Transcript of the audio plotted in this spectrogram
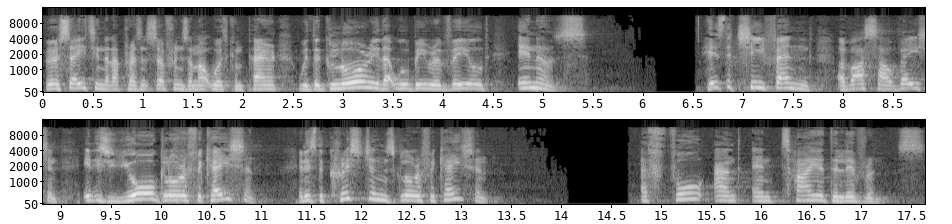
Verse 18, that our present sufferings are not worth comparing with the glory that will be revealed in us. Here's the chief end of our salvation it is your glorification, it is the Christian's glorification. A full and entire deliverance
